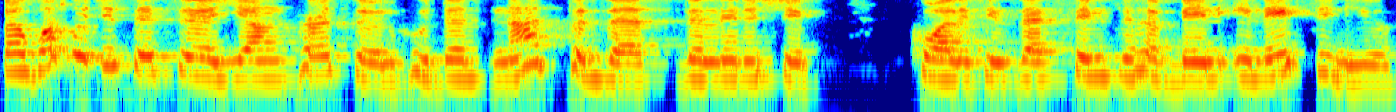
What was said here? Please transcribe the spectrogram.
But what would you say to a young person who does not possess the leadership qualities that seem to have been innate in you?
